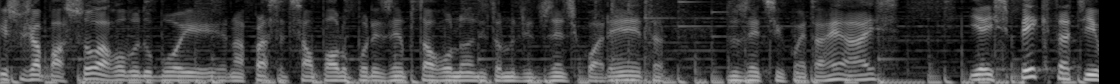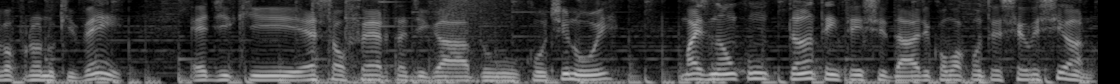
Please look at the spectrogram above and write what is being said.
Isso já passou, a roupa do boi na Praça de São Paulo, por exemplo, está rolando em torno de 240, 250 reais. E a expectativa para o ano que vem é de que essa oferta de gado continue, mas não com tanta intensidade como aconteceu esse ano.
